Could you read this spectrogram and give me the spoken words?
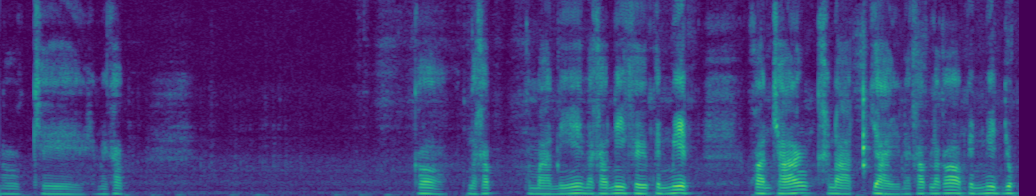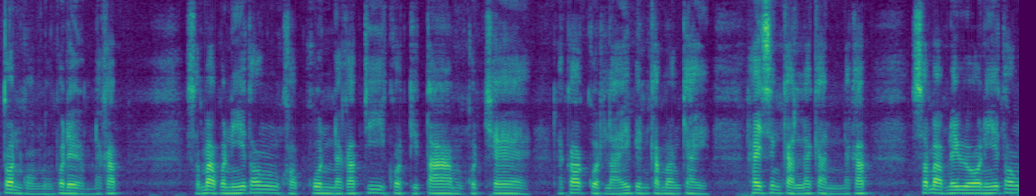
โอเค เห็นไหมครับ ก็นะครับประมาณนี้นะครับ นี่คือเป็นมีดควานช้างขนาดใหญ่นะครับ แล้วก็เป็นมีดยุคต้นของหลวงพ่อเดิมนะครับ สำหรับวันนี้ต้องขอบคุณนะครับที่กดติดตาม กดแชร์ แล้วก็กดไลค์เป็นกำลังใจให้ซึ่งกันและกันนะครับสำหรับในวิดีโอนี้ต้อง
